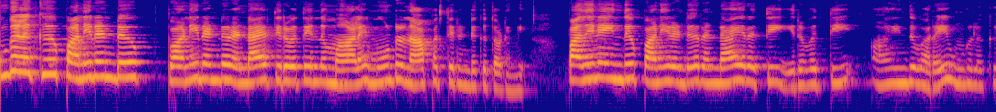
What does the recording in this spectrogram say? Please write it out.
உங்களுக்கு பன்னிரெண்டு பன்னிரெண்டு ரெண்டாயிரத்தி இருபத்தைந்து மாலை மூன்று நாற்பத்தி ரெண்டுக்கு தொடங்கி பதினைந்து பன்னிரெண்டு ரெண்டாயிரத்தி இருபத்தி ஐந்து வரை உங்களுக்கு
